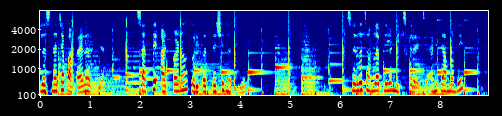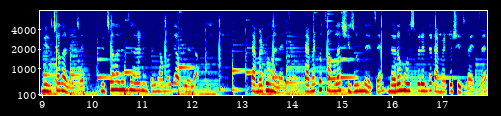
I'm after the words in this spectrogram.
लसणाच्या पाकळ्या घातल्यात. सात ते आठ पानं कढीपत्त्याची घातली सर्व चांगलं आपल्याला मिक्स करायचं आणि त्यामध्ये मिरच्या घालायच्या मिरच्या घालून झाल्यानंतर ह्यामध्ये आपल्याला टॅमॅटो घालायचा आहे टॅमॅटो चांगला शिजून द्यायचा आहे नरम होईपर्यंत टॅमॅटो शिजवायचा आहे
